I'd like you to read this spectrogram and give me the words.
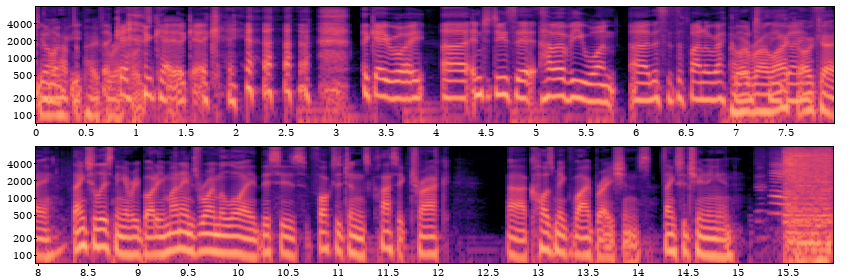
to You're not have to pay for okay, records. Okay, okay, okay. okay, Roy. Uh, introduce it however you want. Uh, this is the final record. However, for I you like. guys. Okay. Thanks for listening, everybody. My name's Roy Molloy. This is Foxygen's classic track, uh, Cosmic Vibrations. Thanks for tuning in.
